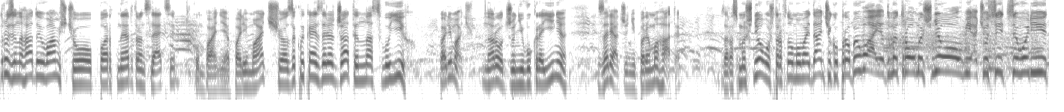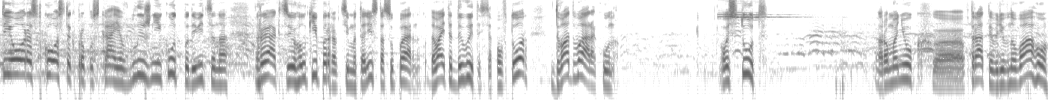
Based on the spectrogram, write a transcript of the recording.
Друзі, нагадую вам, що партнер трансляції компанія Парімач закликає заряджати на своїх Парімач, народжені в Україні, заряджені перемагати. Зараз Мишньов у штрафному майданчику пробиває Дмитро Мишньов. М'яч у сітці воріт. І Орест Костик пропускає в ближній кут. Подивіться на реакцію голкіпера гравці металіста супернику. Давайте дивитися. Повтор 2-2 рахунок. Ось тут Романюк е, втратив рівновагу.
